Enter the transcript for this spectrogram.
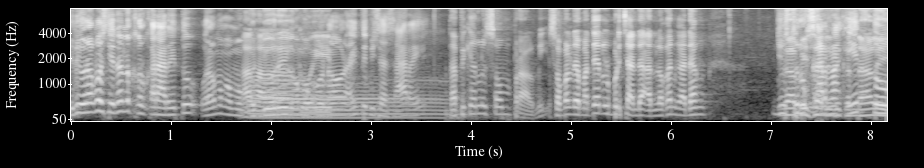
Jadi orang sieun kalau karena itu orang mau ngomong ke juri, ngomong ke naon, teh bisa sare. Tapi kan lu sompral, Mi. Sompral dalam artian lu bercandaan. Lu kan kadang Justru karena itu,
